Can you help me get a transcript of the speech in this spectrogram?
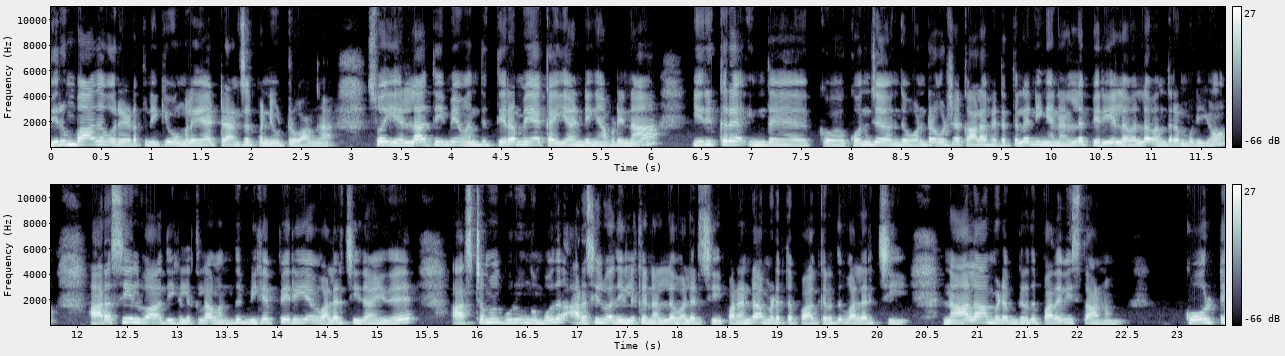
விரும்பாத ஒரு இடத்துனைக்கு உங்களைய ட்ரான்ஸ்ஃபர் பண்ணி விட்ருவாங்க ஸோ எல்லாத்தையுமே வந்து திறமையாக கையாண்டிங்க அப்படின்னா இருக்கிற இந்த கொ- கொஞ்சம் இந்த ஒன்றரை வருஷ காலகட்டத்தில் நீங்கள் நல்ல பெரிய லெவலில் வந்துட முடியும். அரசியல்வாதிகளுக்கெல்லாம் வந்து மிகப்பெரிய வளர்ச்சி தான் இது. அஷ்டம குருங்கும்போது அரசியல்வாதிகளுக்கு நல்ல வளர்ச்சி. பன்னெண்டாம் இடத்தை பார்க்கறது வளர்ச்சி. நாலாம் இடம்ங்கிறது பதவி ஸ்தானம். கோர்ட்டு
